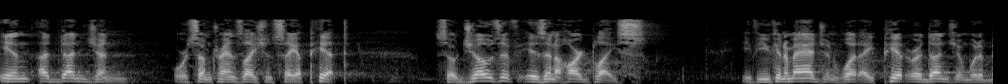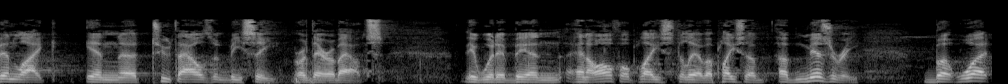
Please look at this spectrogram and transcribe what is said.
in a dungeon or some translations say a pit. So Joseph is in a hard place. If you can imagine what a pit or a dungeon would have been like in uh, 2000 BC or thereabouts it would have been an awful place to live, a place of, of misery. But what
